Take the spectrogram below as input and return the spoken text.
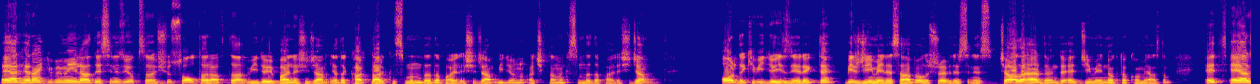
Eğer herhangi bir mail adresiniz yoksa şu sol tarafta videoyu paylaşacağım ya da kartlar kısmında da paylaşacağım. Videonun açıklama kısmında da paylaşacağım. Oradaki videoyu izleyerek de bir Gmail hesabı oluşturabilirsiniz. Çağla Erdöndü gmail.com yazdım. Et, eğer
